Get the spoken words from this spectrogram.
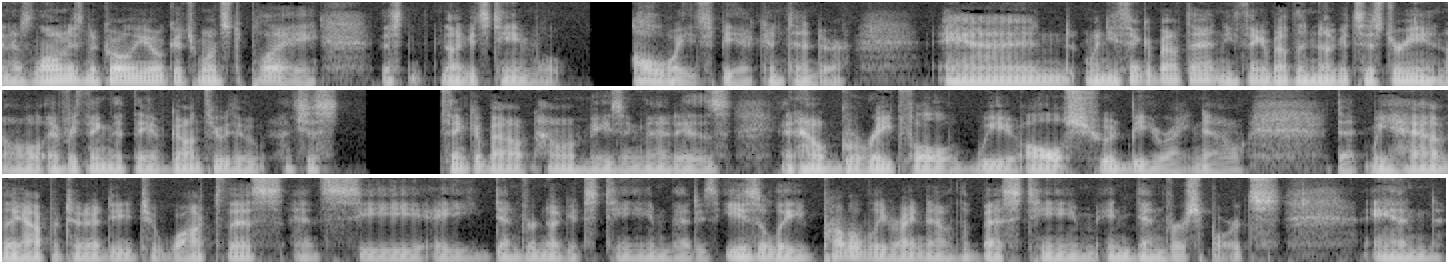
And as long as Nikola Jokic wants to play, this Nuggets team will always be a contender. And when you think about that, and you think about the Nuggets history and all everything that they have gone through, just think about how amazing that is and how grateful we all should be right now that we have the opportunity to watch this and see a Denver Nuggets team that is easily, probably right now, the best team in Denver sports and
